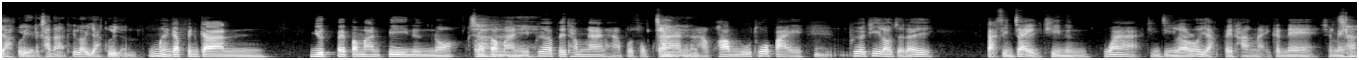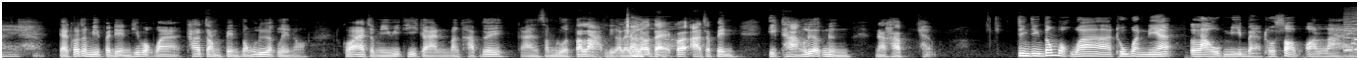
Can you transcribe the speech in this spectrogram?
อยากเรียนคณะที่เราอยากเรียน เหมือนกับเป็นการหยุดไปประมาณปีหนึ่งเนาะใช่อะไรประมาณนี้เพื่อไปทำงานหาประสบการณ์ใช่หาความรู้ทั่วไปอืมเพื่อที่เราจะได้ตัดสินใจอีกทีหนึ่งว่าจริง ๆ แล้วเราอยากไปทางไหนกันแน่ใช่ไหมครับใช่ครับแต่ก็จะมีประเด็นที่บอกว่าถ้าจำเป็นต้องเลือกเลยเนาะ ก็อาจจะมีวิธีการบังคับด้วยการสำรวจตลาดหรืออะไรก็แล้วอ่าแต่ก็อาจจะเป็นอีกทางเลือกหนึ่งนะครับจริง ๆ ต้องบอกว่าทุกวันนี้เรามีแบบทดสอบออนไลน์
